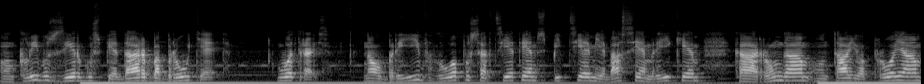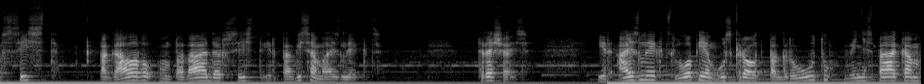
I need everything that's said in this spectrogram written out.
un klibus zirgus pie darba brūķēt. Otrais nav brīvi lopus ar cietiem spiciem jeb asiem rīkiem, kā rungām un tā joprojām sist, pa galvu un pa vēderu sist ir pavisam aizliegts. Trešais ir aizliegts lopiem uzkraut pa grūtu viņa spēkam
